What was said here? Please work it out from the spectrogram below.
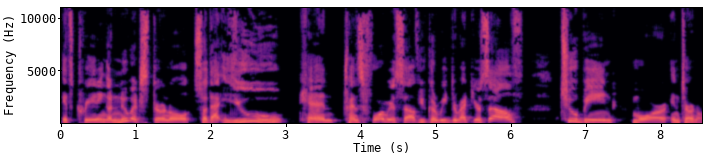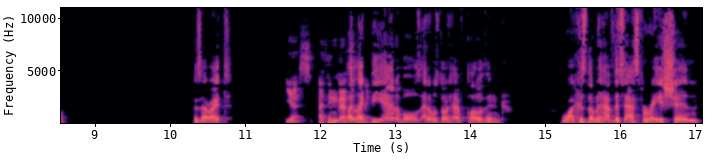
It's creating a new external so that you can transform yourself. You can redirect yourself to being more internal. Is that right? Yes, I think that's like, right. like the animals, animals don't have clothing. Why? Because they don't have this aspiration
